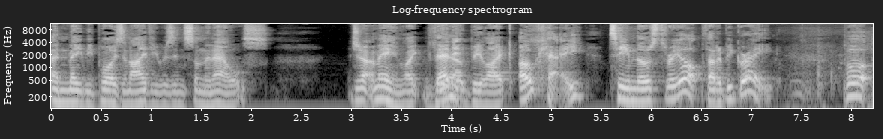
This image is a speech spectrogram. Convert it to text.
and maybe Poison Ivy was in something else. Do you know what I mean? Like then Yeah. it'd be like, okay, team those three up. That'd be great. But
